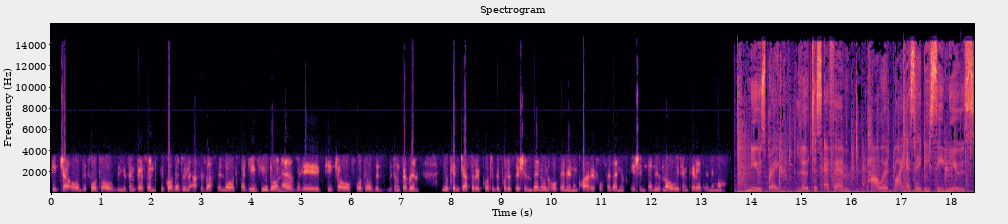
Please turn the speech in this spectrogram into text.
picture or the photo of the missing person because that will assist us a lot. But if you don't have a picture or photo of the missing person, you can just report to the police station, then we'll open an inquiry for further investigation. But there's no waiting period anymore. Newsbreak, Lotus FM, powered by SABC News.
